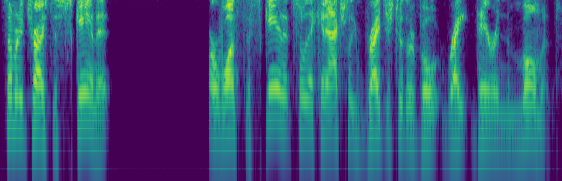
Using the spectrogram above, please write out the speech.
Somebody tries to scan it or wants to scan it so they can actually register their vote right there in the moment.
